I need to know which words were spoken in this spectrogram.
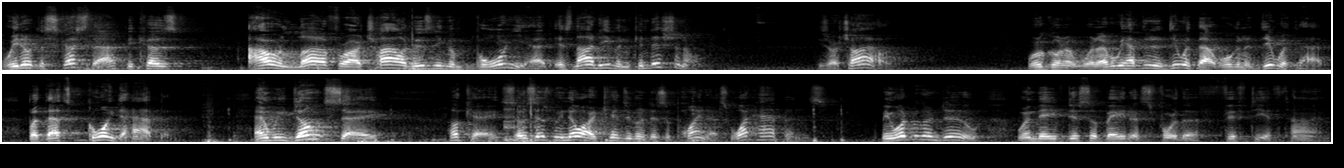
We don't discuss that because our love for our child who isn't even born yet is not even conditional. He's our child. We're going to, whatever we have to do to deal with that, we're going to deal with that. But that's going to happen. And we don't say, okay, so since we know our kids are going to disappoint us, what happens? I mean, what are we going to do when they've disobeyed us for the 50th time?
